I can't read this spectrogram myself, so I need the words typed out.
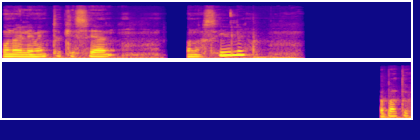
unos elementos que sean conocibles. zapatos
